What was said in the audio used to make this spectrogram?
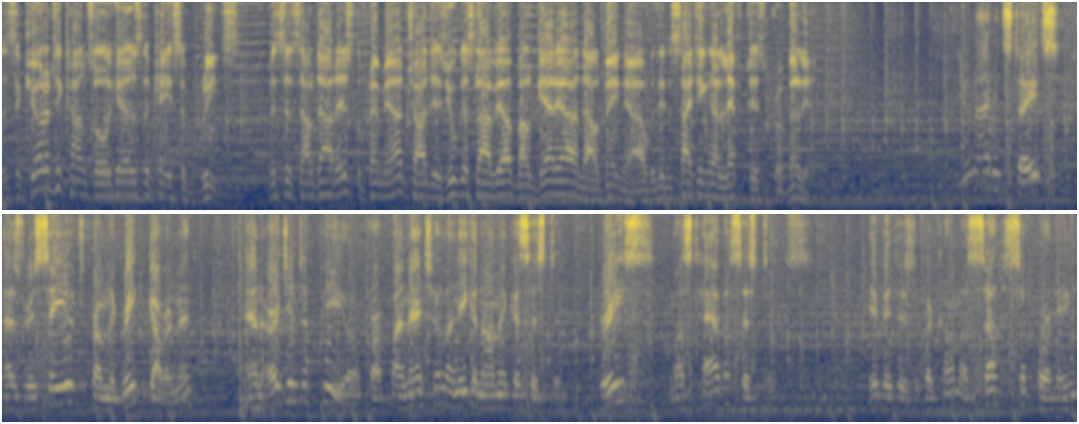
The Security Council hears the case of Greece. Mr. Tsaldaris, the Premier, charges Yugoslavia, Bulgaria and Albania with inciting a leftist rebellion. The United States has received from the Greek government an urgent appeal for financial and economic assistance. Greece must have assistance if it is to become a self-supporting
